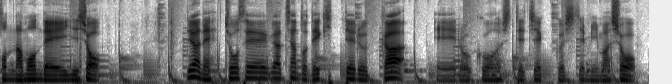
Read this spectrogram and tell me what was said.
こんなもんでいいでしょう。ではね、調整がちゃんとできてるか、えー、録音してチェックしてみましょう。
